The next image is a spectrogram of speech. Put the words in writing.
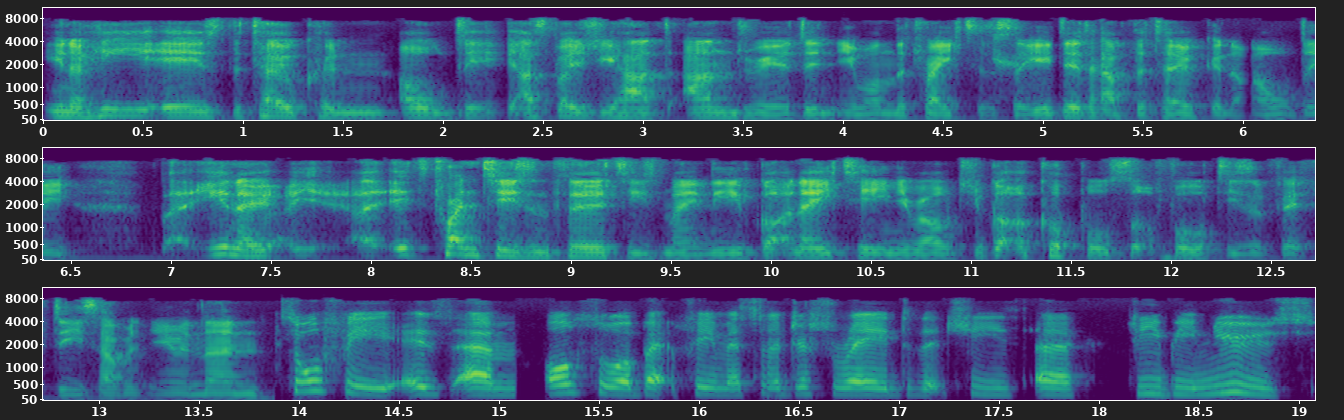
you know he is the token oldie. I suppose you had Andrea, didn't you, on the Traitors? So you did have the token oldie but you know it's 20s and 30s mainly you've got an 18 year old you've got a couple sort of 40s and 50s haven't you and then Sophie is um, also a bit famous. I just read that she's a GB News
